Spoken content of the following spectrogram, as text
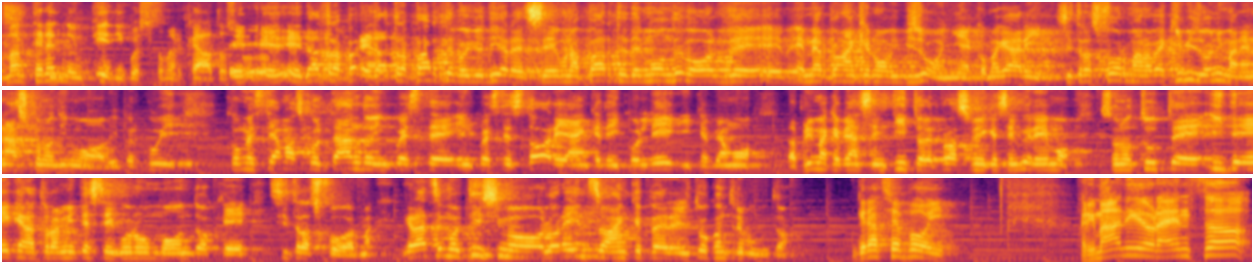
mantenendo in piedi questo mercato. E, e, e, d'altra, e, d'altra, parte voglio dire, se una parte del mondo evolve, emergono anche nuovi bisogni, ecco, magari si trasformano vecchi bisogni ma ne nascono di nuovi, per cui come stiamo ascoltando in queste, in queste storie anche dei colleghi che abbiamo, la prima che abbiamo sentito, le prossime che seguiremo, sono tutte idee che naturalmente seguono un mondo che si trasforma. Grazie moltissimo Lorenzo anche per il tuo contributo. Grazie a voi. Rimani Lorenzo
